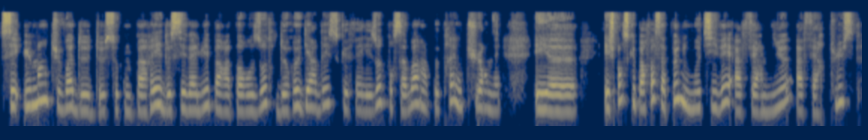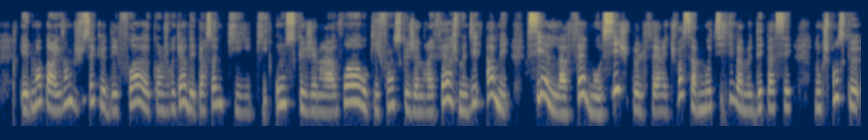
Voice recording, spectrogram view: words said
c'est humain, tu vois, de, se comparer, de s'évaluer par rapport aux autres, de regarder ce que fait les autres pour savoir à peu près où tu en es. Et, euh, et je pense que parfois, ça peut nous motiver à faire mieux, à faire plus. Et moi, par exemple, je sais que des fois, euh, quand je regarde des personnes qui, ont ce que j'aimerais avoir ou qui font ce que j'aimerais faire, je me dis, ah, mais si elle l'a fait, moi aussi, je peux le faire. Et tu vois, ça me motive à me dépasser. Donc, je pense que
